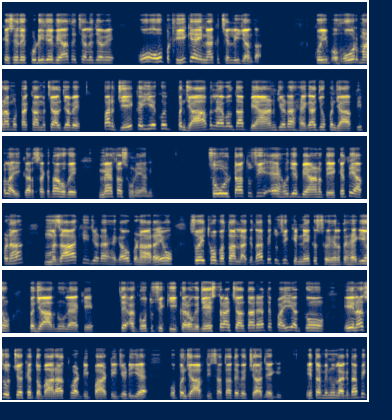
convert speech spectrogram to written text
ਕਿਸੇ ਦੇ ਕੁੜੀ ਦੇ ਵਿਆਹ ਤੇ ਚਲੇ ਜਾਵੇ, ਉਹ ਉਹ ਠੀਕ ਹੈ, ਇੰਨਾ ਕੁ ਚੱਲੀ ਜਾਂਦਾ। ਕੋਈ ਹੋਰ ਮਾੜਾ ਮੋਟਾ ਕੰਮ ਚੱਲ ਜਾਵੇ ਪਰ ਜੇ ਕਹੀਏ ਕੋਈ ਪੰਜਾਬ ਲੈਵਲ ਦਾ ਬਿਆਨ ਜਿਹੜਾ ਹੈਗਾ ਜੋ ਪੰਜਾਬ ਦੀ ਭਲਾਈ ਕਰ ਸਕਦਾ ਹੋਵੇ ਮੈਂ ਤਾਂ ਸੁਣਿਆ ਨਹੀਂ। ਸੋ ਉਲਟਾ ਤੁਸੀਂ ਇਹੋ ਜਿਹੇ ਬਿਆਨ ਦੇ ਕੇ ਤੇ ਆਪਣਾ ਮਜ਼ਾਕ ਹੀ ਜਿਹੜਾ ਹੈਗਾ ਉਹ ਬਣਾ ਰਹੇ ਹੋ। ਸੋ ਇਥੋਂ ਪਤਾ ਲੱਗਦਾ ਵੀ ਤੁਸੀਂ ਕਿੰਨੇ ਕੁ ਸੁਹਿਰਦ ਹੈਗੇ ਹੋ ਪੰਜਾਬ ਨੂੰ ਲੈ ਕੇ ਤੇ ਅੱਗੋਂ ਤੁਸੀਂ ਕੀ ਕਰੋਗੇ? ਜੇ ਇਸ ਤਰ੍ਹਾਂ ਚੱਲਦਾ ਰਿਹਾ ਤੇ ਭਾਈ ਅੱਗੋਂ ਇਹ ਨਾ ਸੋਚੋ ਕਿ ਦੁਬਾਰਾ ਤੁਹਾਡੀ ਪਾਰਟੀ ਜਿਹੜੀ ਹੈ ਉਹ ਪੰਜਾਬ ਦੀ ਸੱਤਾ ਦੇ ਵਿੱਚ ਆ ਜਾਏਗੀ। ਇਹ ਤਾਂ ਮੈਨੂੰ ਲੱਗਦਾ ਵੀ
